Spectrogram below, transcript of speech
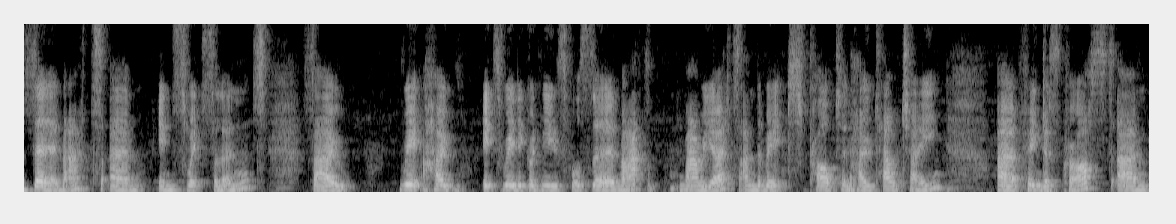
Zermatt um, in Switzerland. So we hope it's really good news for Zermatt, Marriott and the Ritz Carlton hotel chain. Uh, fingers crossed um,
